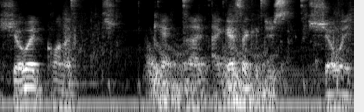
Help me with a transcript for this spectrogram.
show it on a I, I guess I could just show it.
